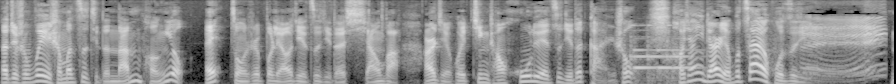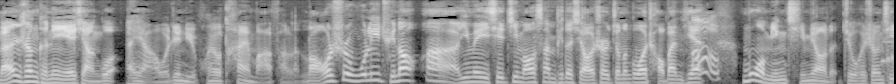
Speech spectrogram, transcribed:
那就是为什么自己的男朋友哎总是不了解自己的想法，而且会经常忽略自己的感受，好像一点也不在乎自己。男生肯定也想过，哎呀，我这女朋友太麻烦了，老是无理取闹啊，因为一些鸡毛蒜皮的小事就能跟我吵半天，莫名其妙的就会生气。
